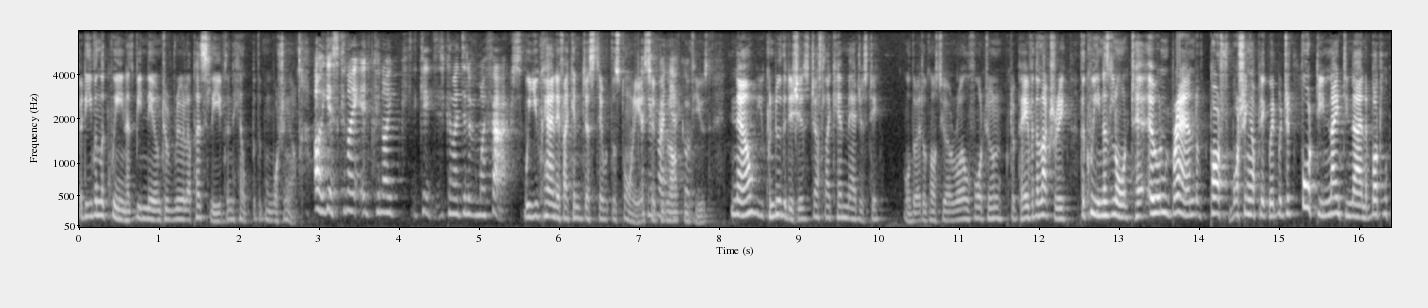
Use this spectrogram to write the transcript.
but even the Queen has been known to roll up her sleeves and help with the washing up. Oh yes, can I can I can I deliver my fact? Well, you can if I can just say what the story is, Okay, so fine, people yeah, aren't on. confused. Now you can do the dishes just like Her Majesty, although it'll cost you a royal fortune to pay for the luxury. The Queen has launched her own brand of posh washing up liquid, which at fourteen ninety nine a bottle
